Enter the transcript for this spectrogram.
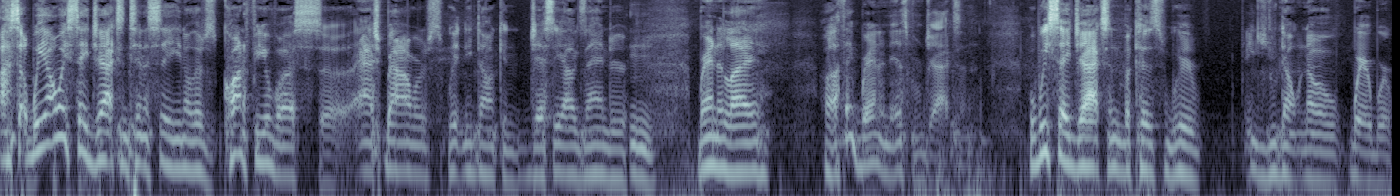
I saw, we always say Jackson, Tennessee. You know, there's quite a few of us: uh, Ash Bowers, Whitney Duncan, Jesse Alexander, Mm. Brandon Lay. Uh, I think Brandon is from Jackson, but we say Jackson because we're you don't know where we're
